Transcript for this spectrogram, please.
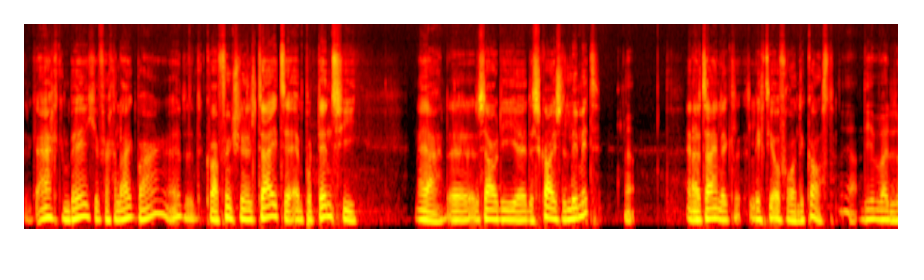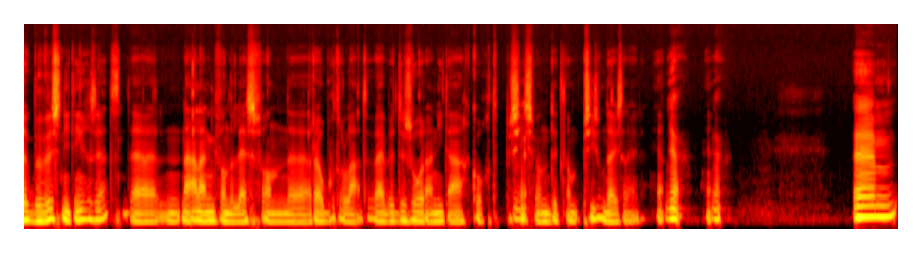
Vind ik eigenlijk een beetje vergelijkbaar. Hè. De, de, qua functionaliteiten en potentie, nou ja, de, zou die, uh, de sky is the limit. En uiteindelijk ligt hij overal in de kast. Ja, die hebben wij dus ook bewust niet ingezet. Uh, naar aanleiding van de les van de robotrollator. Wij hebben de Zora niet aangekocht, precies, nee. om, dit, om, precies om deze reden. Ja. ja, ja. ja. Um,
